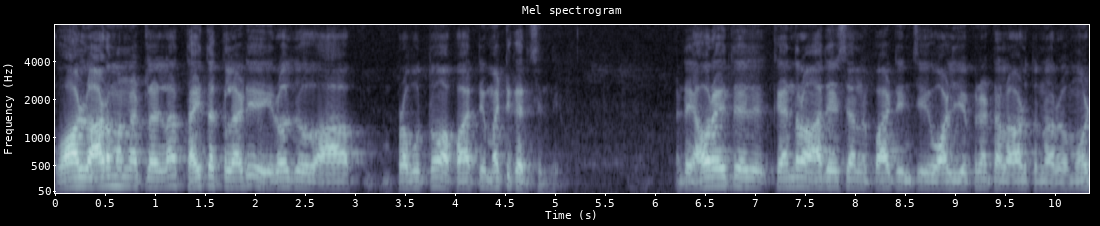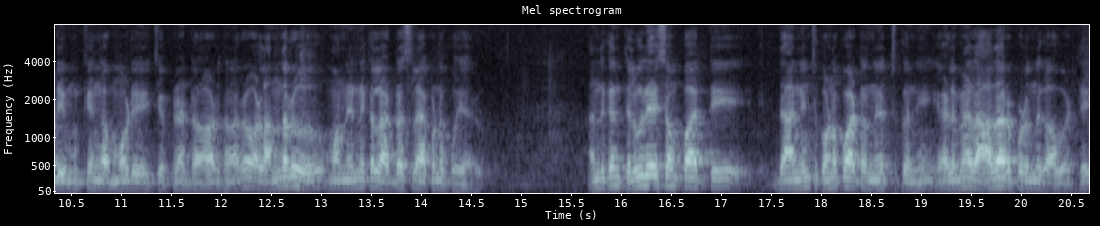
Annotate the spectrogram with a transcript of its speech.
వాళ్ళు ఆడమన్నట్లలా తైతక్కలాడి ఈరోజు ఆ ప్రభుత్వం ఆ పార్టీ మట్టి కరిచింది. అంటే ఎవరైతే కేంద్రం ఆదేశాలను పాటించి వాళ్ళు చెప్పినట్టు అలా ఆడుతున్నారో మోడీ ముఖ్యంగా మోడీ చెప్పినట్టు అలా ఆడుతున్నారో వాళ్ళందరూ మొన్న ఎన్నికల అడ్రస్ లేకుండా పోయారు. అందుకని తెలుగుదేశం పార్టీ దాని నుంచి గుణపాఠం నేర్చుకొని వీళ్ళ మీద ఆధారపడి ఉంది కాబట్టి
